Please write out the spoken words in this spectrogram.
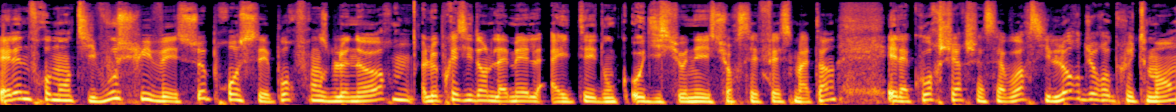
Hélène Fromanti, vous suivez ce procès pour France Bleu Nord. Le président de la MEL a été donc auditionné sur ses faits ce matin. Et la Cour cherche à savoir si lors du recrutement,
